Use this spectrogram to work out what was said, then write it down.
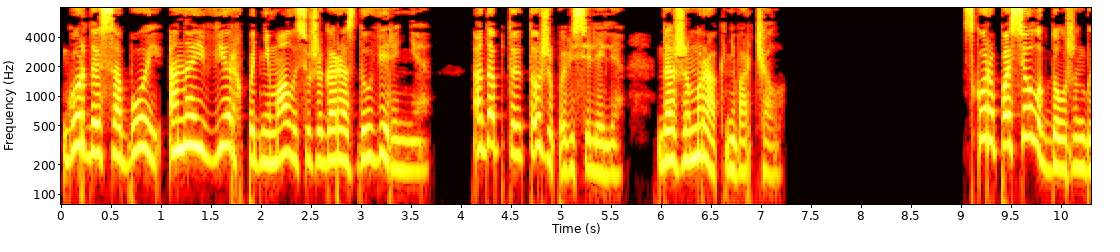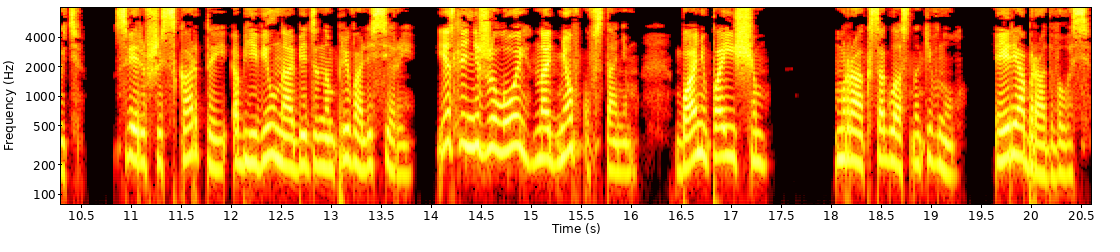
Гордая собой, она и вверх поднималась уже гораздо увереннее. Адапты тоже повеселели. Даже мрак не ворчал. «Скоро поселок должен быть», Сверившись с картой, объявил на обеденном привале Серый. «Если не жилой, на дневку встанем. Баню поищем». Мрак согласно кивнул. Эри обрадовалась.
